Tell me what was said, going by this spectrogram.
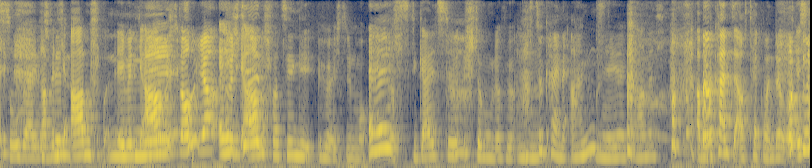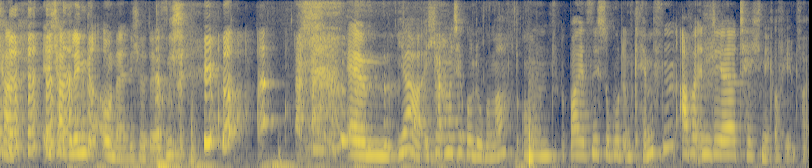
das so geil. Gerade wenn ich abends, ey, wenn ich Nee. abends doch, ja, wenn Echt ich abends spazieren gehe, höre ich den Mo Echt? Das ist die geilste Stimmung dafür. Mhm. Hast du keine Angst? Nee, gar nicht. Aber du kannst ja auch Taekwondo. Ich kann, ich habe linke, oh nein, ich hätte jetzt nicht. ähm, ja, ich habe mal Taekwondo gemacht und war jetzt nicht so gut im Kämpfen, aber in der Technik auf jeden Fall.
